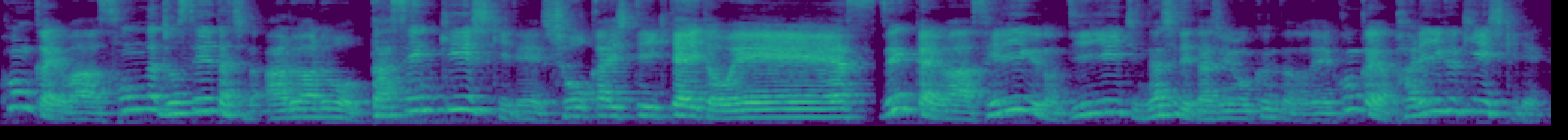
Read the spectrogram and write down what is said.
今回は、そんな女性たちのあるあるを打線形式で紹介していきたいと思います。前回はセリーグの DH なしで打順を組んだので、今回はパリーグ形式で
